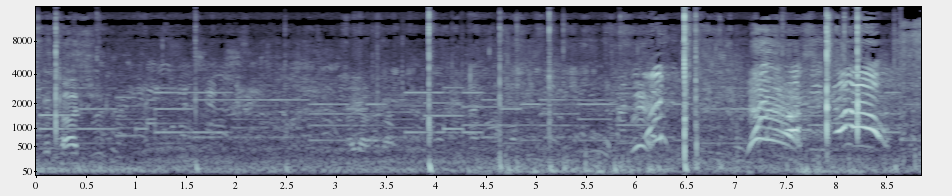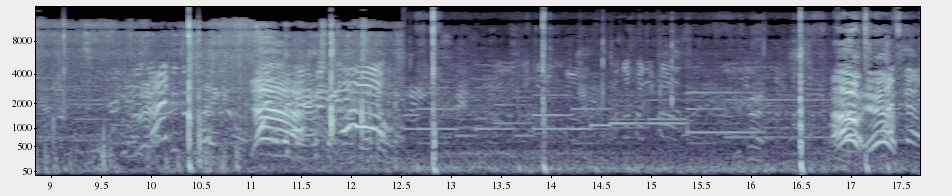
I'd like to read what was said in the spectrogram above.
Oh, good touch. I got it, I got it. Clear. Yeah! Go. Yeah! Out, oh, yes!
